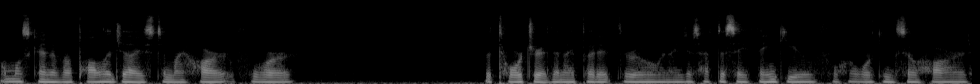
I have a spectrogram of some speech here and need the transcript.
almost kind of apologize to my heart for the torture that I put it through, and I just have to say thank you for working so hard.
